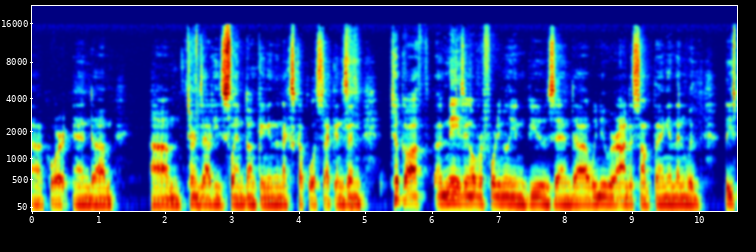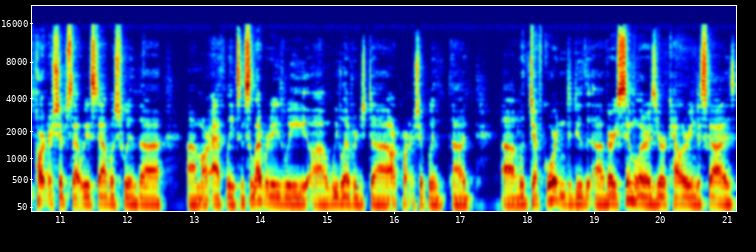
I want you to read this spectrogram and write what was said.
uh, court, and um, turns out he's slam dunking in the next couple of seconds. And took off amazing over 40 million views and uh, we knew we were onto something and then with these partnerships that we established with uh, um, our athletes and celebrities, we uh, we leveraged uh, our partnership with uh, uh, with Jeff Gordon to do the, uh, very similar as Your Calorie in Disguise,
